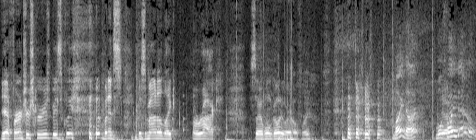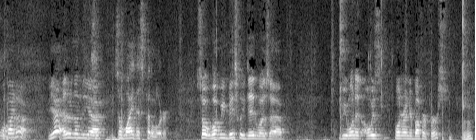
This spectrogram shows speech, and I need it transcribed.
yeah, furniture screws basically. but it's it's mounted like a rock, so it won't go anywhere. Hopefully. Might not. We'll Yeah. find out. We'll find out. Yeah. Other than the. Uh, So why this pedal order? So what we basically did was uh, we wanted always want to run your buffer 1st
